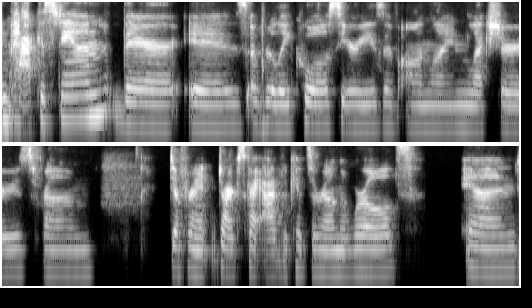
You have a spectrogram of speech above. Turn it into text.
in Pakistan, there is a really cool series of online lectures from different dark sky advocates around the world. And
